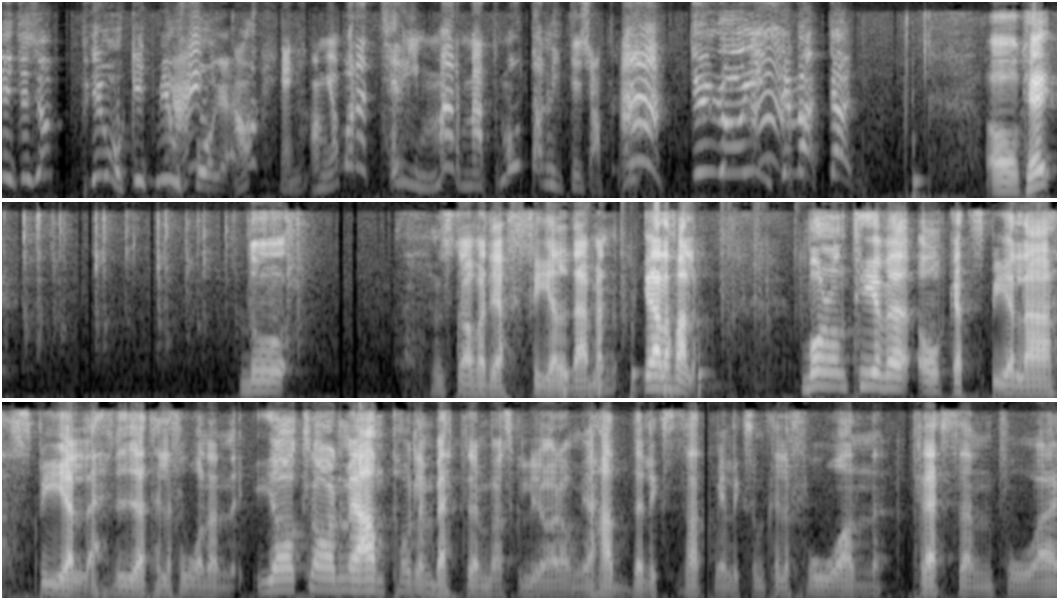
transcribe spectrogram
Inte så pjåkigt med Nej, ostbågar! ja, eh, om jag bara trimmar mattmotorn lite så... Ah! Du rör inte mattan! Okej. Då... Nu stavade jag fel där, men i alla fall. Morgon-TV och att spela spel via telefonen. Jag klarade mig antagligen bättre än vad jag skulle göra om jag hade liksom satt med liksom telefon, pressen på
